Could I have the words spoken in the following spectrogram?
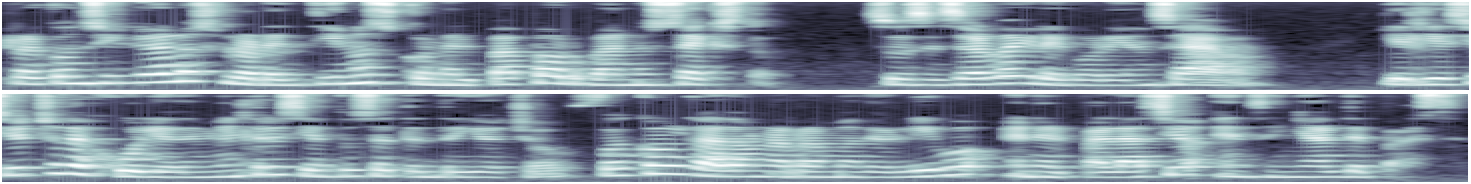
reconcilió a los florentinos con el Papa Urbano VI, sucesor de Gregorio XI, y el 18 de julio de 1378 fue colgada una rama de olivo en el palacio en señal de paz.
